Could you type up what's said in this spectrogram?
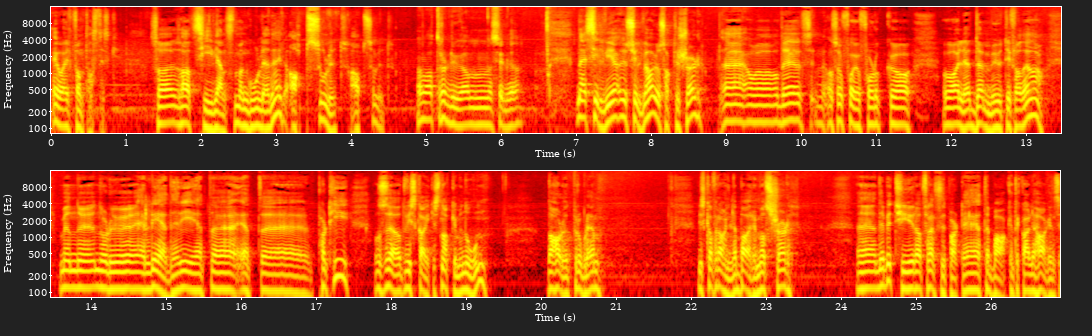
er jo helt fantastisk. Så, så at Siv Jensen var en god leder, absolutt. Absolutt. Men Hva tror du om Sylvi, da? Nei, Sylvi, Sylvi har jo sagt det sjøl. Eh, og og så får jo folk og, og alle dømme ut ifra det. da. Men eh, når du er leder i et, eh, et parti og så sier at vi skal ikke snakke med noen, da har du et problem. Vi skal forhandle bare med oss sjøl. Det betyr at Fremskrittspartiet er tilbake til Carl I. Hagens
